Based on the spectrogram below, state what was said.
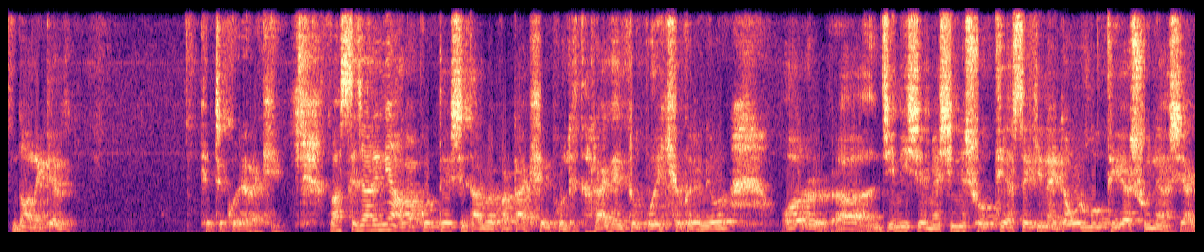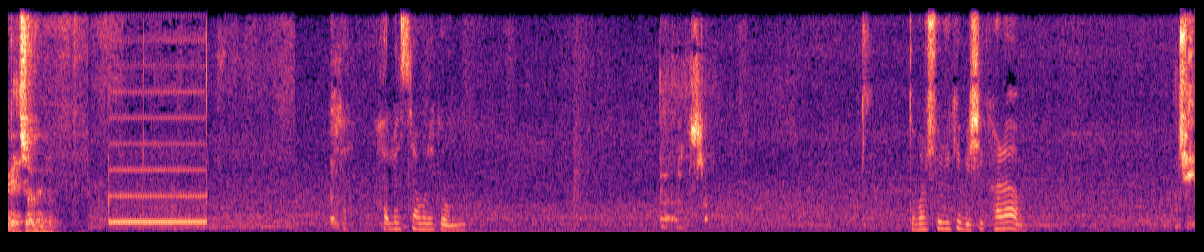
কিন্তু অনেকের ক্ষেত্রে করে রাখি। তো আজকে যারা নিয়ে আলাপ করতে এসে তার ব্যাপারটা আগে বলি, তার আগে একটু পরীক্ষা করে নিই। ওর ওর জিনিসে মেশিনে শক্তি আছে কিনা, এটা ওর মুখ থেকে শুনে আসি, আগে চলেন। হ্যালো আসসালামু আলাইকুম। তোমার শরীর কি বেশি খারাপ? জি।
